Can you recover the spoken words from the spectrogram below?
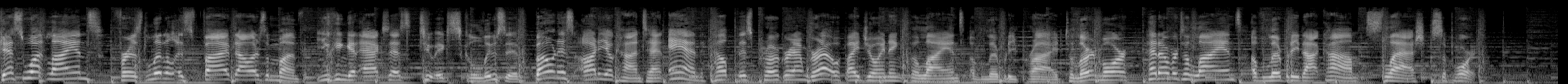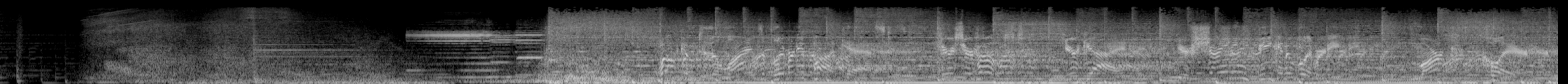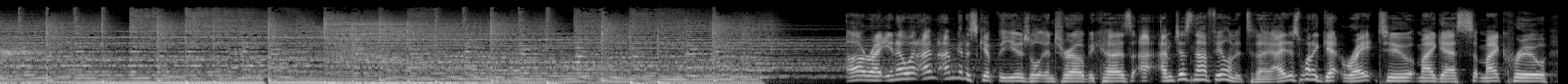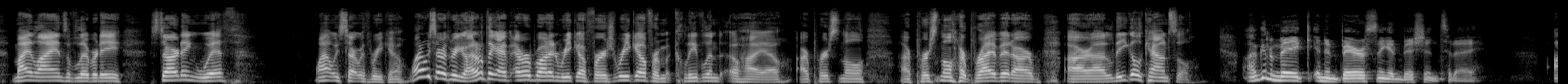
Guess what, Lions? For as little as $5 a month, you can get access to exclusive bonus audio content and help this program grow by joining the Lions of Liberty Pride. To learn more, head over to lionsofliberty.com slash support. Welcome to the Lions of Liberty podcast. Here's your host, your guide, your shining beacon of liberty, Marc Clair. All right, you know what? I'm, I'm going to skip the usual intro because I, I'm just not feeling it today. I just want to get right to my guests, my crew, my Lions of Liberty, starting with. Why don't we start with Rico? Why don't we start with Rico? I don't think I've ever brought in Rico first. Rico from Cleveland, Ohio, our personal, our personal, our private, our our uh, legal counsel. I'm going to make an embarrassing admission today.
